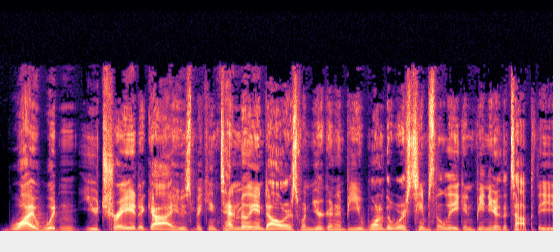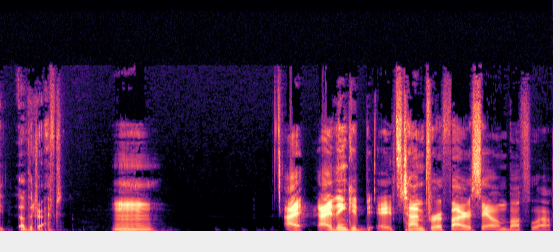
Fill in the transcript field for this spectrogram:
why wouldn't you trade a guy who's making $10 million when you're going to be one of the worst teams in the league and be near the top of the of the draft? Mm. I I think it'd be, it's time for a fire sale in Buffalo.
